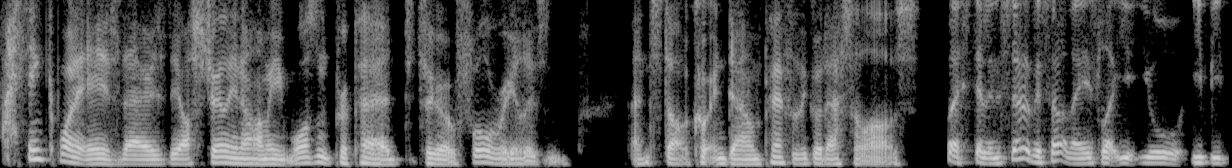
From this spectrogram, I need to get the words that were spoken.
I think what it is there is the Australian Army wasn't prepared to go full realism and start cutting down perfectly good SLRs. Well, they're still in service, aren't they? It's like you, you're you'd be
